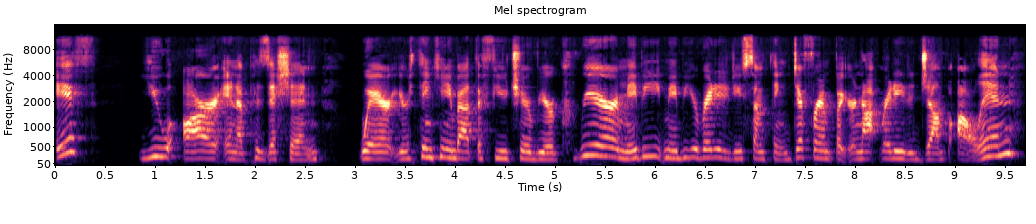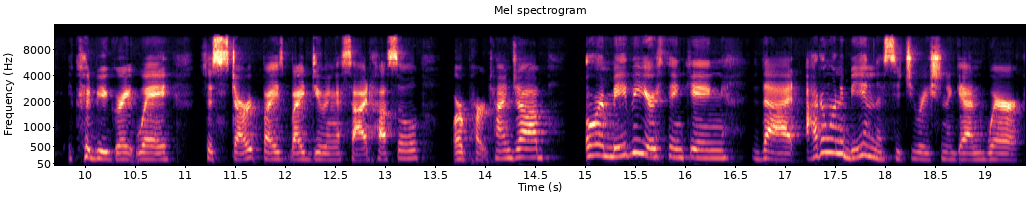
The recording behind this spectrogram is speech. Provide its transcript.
if you are in a position where you're thinking about the future of your career, maybe maybe you're ready to do something different but you're not ready to jump all in, it could be a great way to start by by doing a side hustle or a part-time job. Or maybe you're thinking that I don't want to be in this situation again where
